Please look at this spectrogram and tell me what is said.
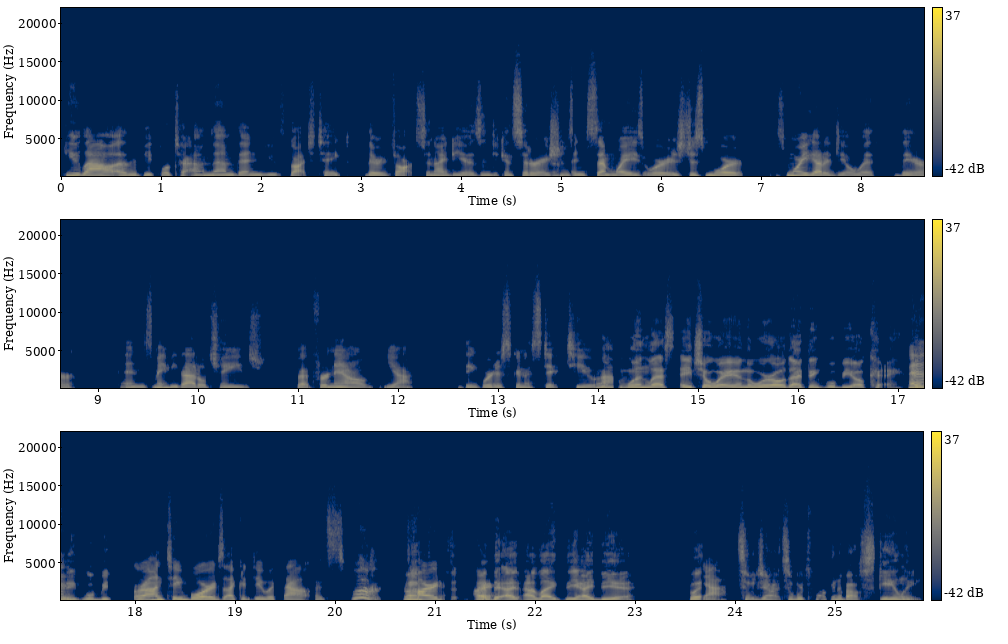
if you allow other people to own them, then you've got to take their thoughts and ideas into considerations yeah. in some ways, or it's just more, it's more you got to deal with there. And maybe that'll change. But for now, yeah, I think we're just going to stick to um, one less HOA in the world. I think we'll be okay. I think we'll be. We're on two boards. I could do without. It's whew, hard. I, I, I, like the idea, but yeah. So John, so we're talking about scaling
